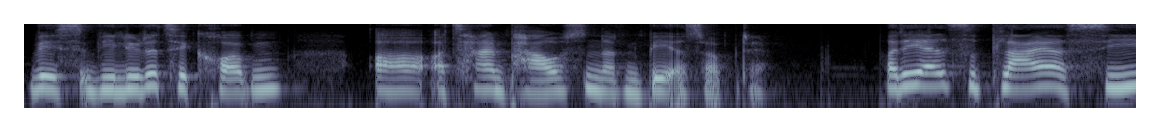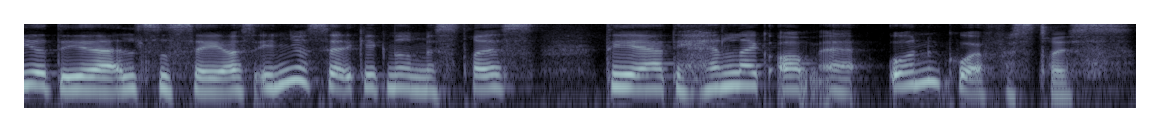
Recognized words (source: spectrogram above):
hvis vi lytter til kroppen og, og tager en pause, når den beder os om det. Og det jeg altid plejer at sige, og det jeg altid sagde også, inden jeg selv gik ned med stress, det er, at det handler ikke om at undgå at få stress.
